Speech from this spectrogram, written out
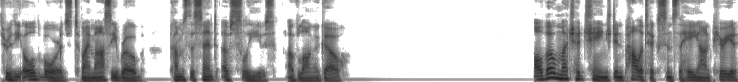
Through the old boards to my mossy robe comes the scent of sleeves of long ago. Although much had changed in politics since the Heian period,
